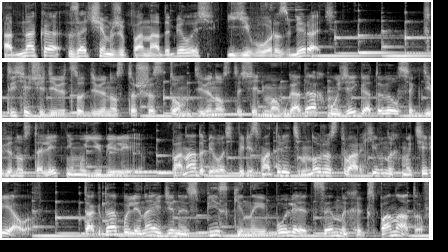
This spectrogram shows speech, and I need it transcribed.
Однако зачем же понадобилось его разбирать? В 1996-97 годах музей готовился к 90-летнему юбилею. Понадобилось пересмотреть множество архивных материалов. Тогда были найдены списки наиболее ценных экспонатов,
